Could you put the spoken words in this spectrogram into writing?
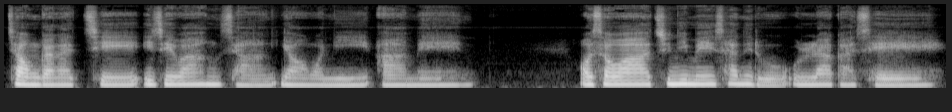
처음과 같이 이제와 항상 영원히 아멘. 어서와 주님의 산으로 올라가세.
